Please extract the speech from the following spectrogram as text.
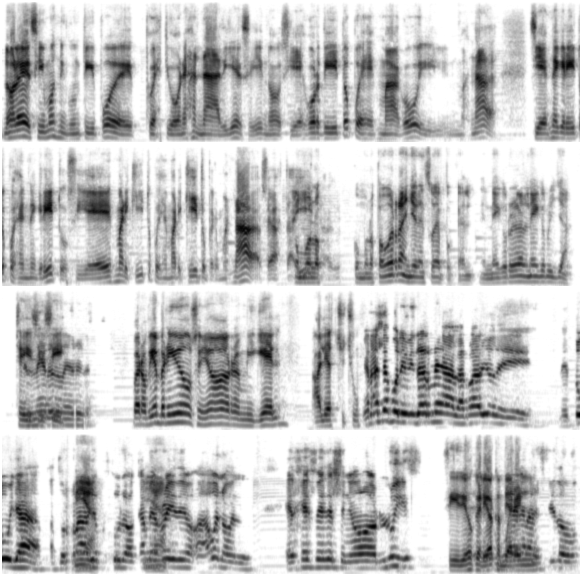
No le decimos ningún tipo de cuestiones a nadie, ¿sí? No, si es gordito, pues es mago y más nada. Si es negrito, pues es negrito. Si es mariquito, pues es mariquito, pero más nada. O sea, hasta ahí. Como los, como los Power Rangers en su época. El, el negro era el negro y ya. Sí, El sí, negro, sí. negro. Bueno, bienvenido, señor Miguel, alias Chuchu. Gracias por invitarme a la radio de, de tuya, a tu radio, Mía. pues, tú, a Cambia Mía. Radio. Ah, bueno, el, el jefe es el señor Luis. Sí, dijo que le iba a Eh, cambiar el. agradecido.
